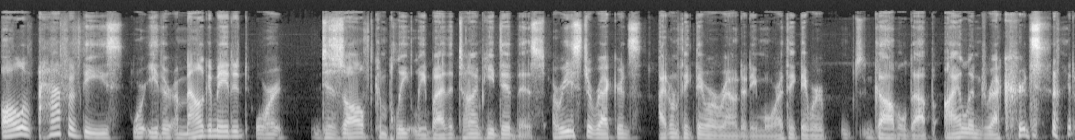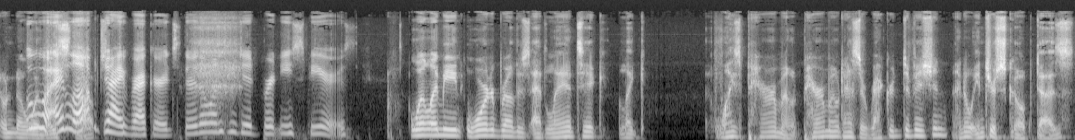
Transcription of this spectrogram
All of half of these were either amalgamated or dissolved completely by the time he did this. Arista Records, I don't think they were around anymore. I think they were gobbled up. Island Records, I don't know when Ooh, they I love. Jive Records. They're the ones who did Britney Spears. Well, I mean, Warner Brothers, Atlantic, like, why is Paramount? Paramount has a record division. I know Interscope does,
